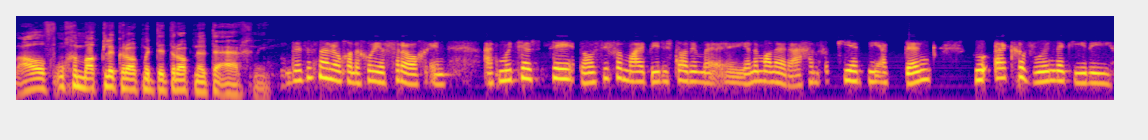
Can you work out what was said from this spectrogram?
half ongemaklik raak met dit raak nou te erg nie? Dit is nou nog 'n goeie vraag en ek moet jou sê, daar's nie vir my op hierdie stadium heeltemal reg en verkeerd nie. Ek dink hoe ek gewoonlik hierdie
